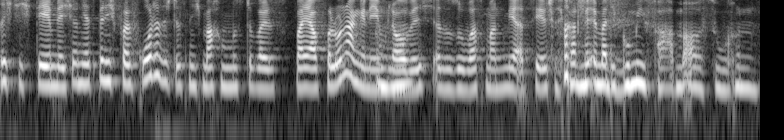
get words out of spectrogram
richtig dämlich. Und jetzt bin ich voll froh, dass ich das nicht machen musste, weil es war ja voll unangenehm, mhm. glaube ich. Also so, was man mir erzählt hat. Ich konnte mir immer die Gummifarben aussuchen.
